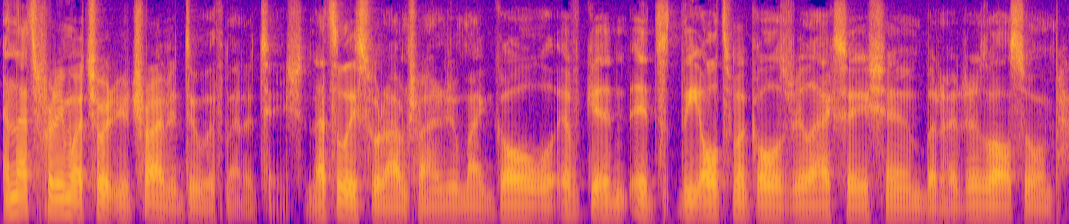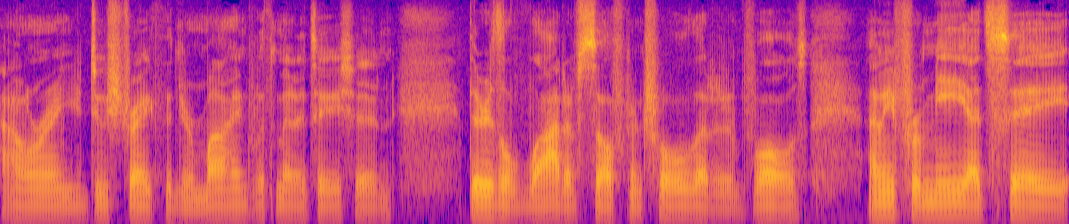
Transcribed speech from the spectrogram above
and that's pretty much what you're trying to do with meditation. That's at least what I'm trying to do. My goal, if it's the ultimate goal, is relaxation, but it is also empowering. You do strengthen your mind with meditation. There is a lot of self control that it involves. I mean, for me, I'd say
